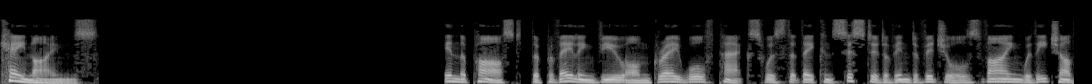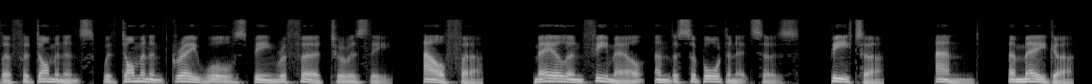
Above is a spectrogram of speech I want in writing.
Canines In the past, the prevailing view on gray wolf packs was that they consisted of individuals vying with each other for dominance, with dominant gray wolves being referred to as the alpha male and female, and the subordinates as beta and omega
